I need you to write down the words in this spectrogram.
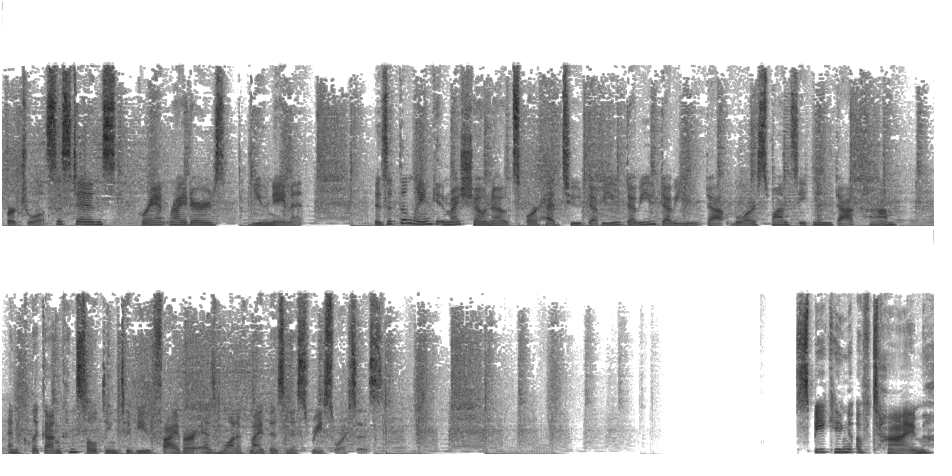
virtual assistants, grant writers, you name it. Visit the link in my show notes or head to www.laurswanseekman.com and click on consulting to view Fiverr as one of my business resources. Speaking of time,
